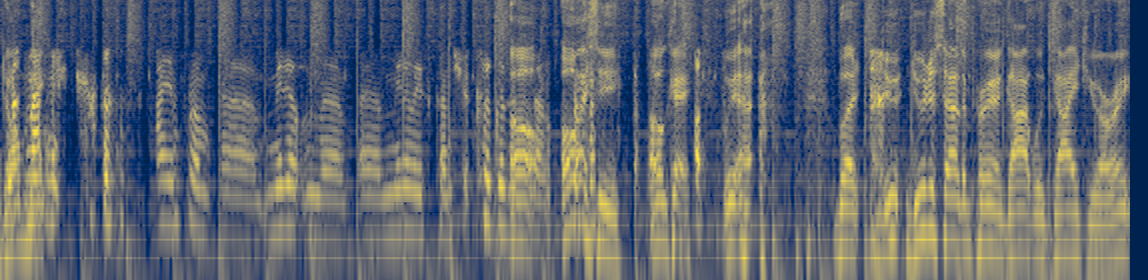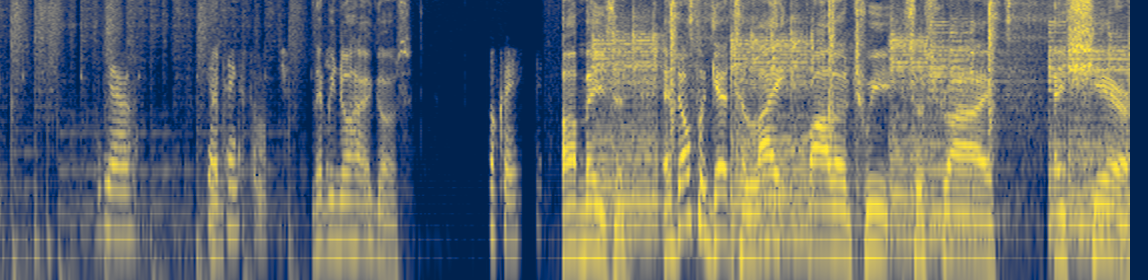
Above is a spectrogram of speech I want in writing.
don't Not- make. not- I am from uh, middle uh, uh, Middle East country, Kyrgyzstan. Oh, oh, I see. Okay. We, but do, do the silent prayer and God will guide you, all right? yeah, yeah. Yep. Thanks so much. Let me know how it goes. Okay. Amazing. And don't forget to like, follow, tweet, subscribe, and share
